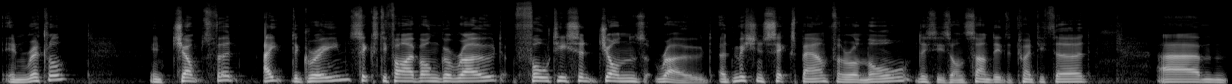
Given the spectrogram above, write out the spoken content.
in Writtle, in Chelmsford, 8 The Green, 65 Ongar Road, 40 St John's Road. Admission £6 for them all. This is on Sunday the 23rd. Um,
